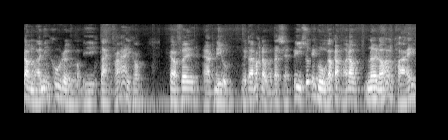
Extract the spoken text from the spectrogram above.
trồng ở những khu rừng mà bị tàn phá hay không? Cà phê, hạt điều, người ta bắt đầu người ta sẽ truy xuất cái nguồn gốc trồng ở đâu. Nơi đó phải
